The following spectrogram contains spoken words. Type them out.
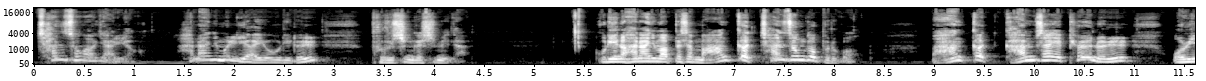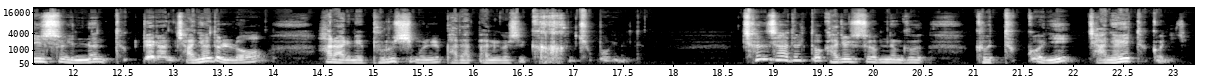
찬송하게 하려고 하나님을 위하여 우리를 부르신 것입니다. 우리는 하나님 앞에서 마음껏 찬송도 부르고 마음껏 감사의 표현을 올릴 수 있는 특별한 자녀들로 하나님의 부르심을 받았다는 것이 큰 축복입니다. 천사들도 가질 수 없는 그, 그 특권이 자녀의 특권이죠.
